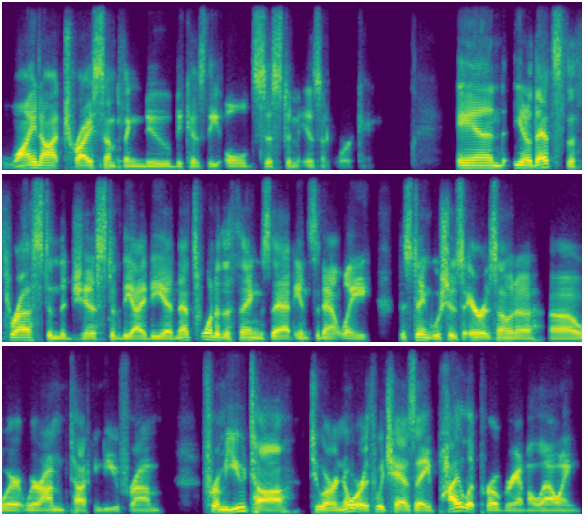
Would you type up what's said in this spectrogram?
why not try something new because the old system isn't working? And you know that's the thrust and the gist of the idea, and that's one of the things that, incidentally, distinguishes Arizona, uh, where where I'm talking to you from, from Utah to our north, which has a pilot program allowing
